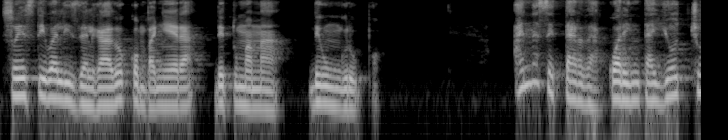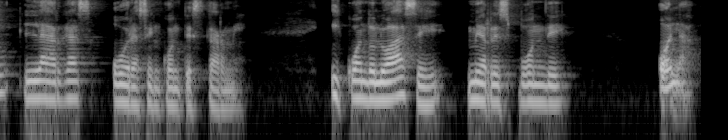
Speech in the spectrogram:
Soy Estivalis Delgado, compañera de tu mamá de un grupo. Ana se tarda 48 largas horas en contestarme y cuando lo hace me responde, hola,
